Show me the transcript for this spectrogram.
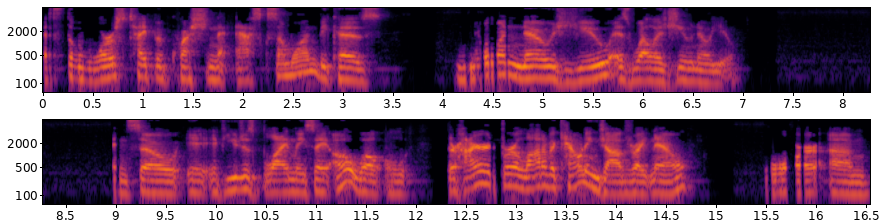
That's the worst type of question to ask someone because no one knows you as well as you know you. And so if you just blindly say, oh, well, they're hired for a lot of accounting jobs right now, or, um,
